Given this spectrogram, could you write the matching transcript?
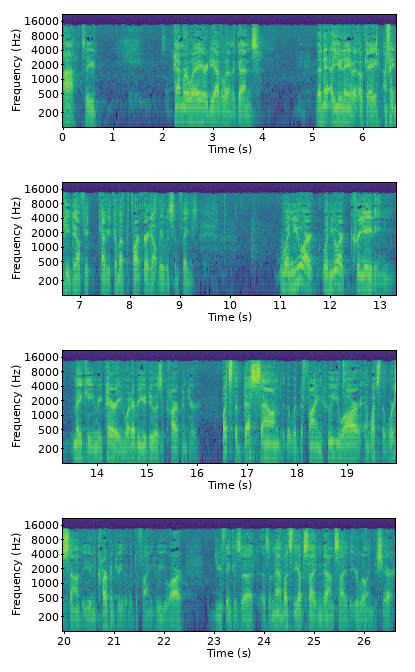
Ah, so you hammer away, or do you have one of the guns? You name it. Then uh, you name it. Okay, I might need to help you. Have you come up to Parker and help me with some things. When you are when you are creating, making, repairing, whatever you do as a carpenter, what's the best sound that would define who you are, and what's the worst sound that you, in carpentry that would define who you are? Do you think as a as a man? What's the upside and downside that you're willing to share?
